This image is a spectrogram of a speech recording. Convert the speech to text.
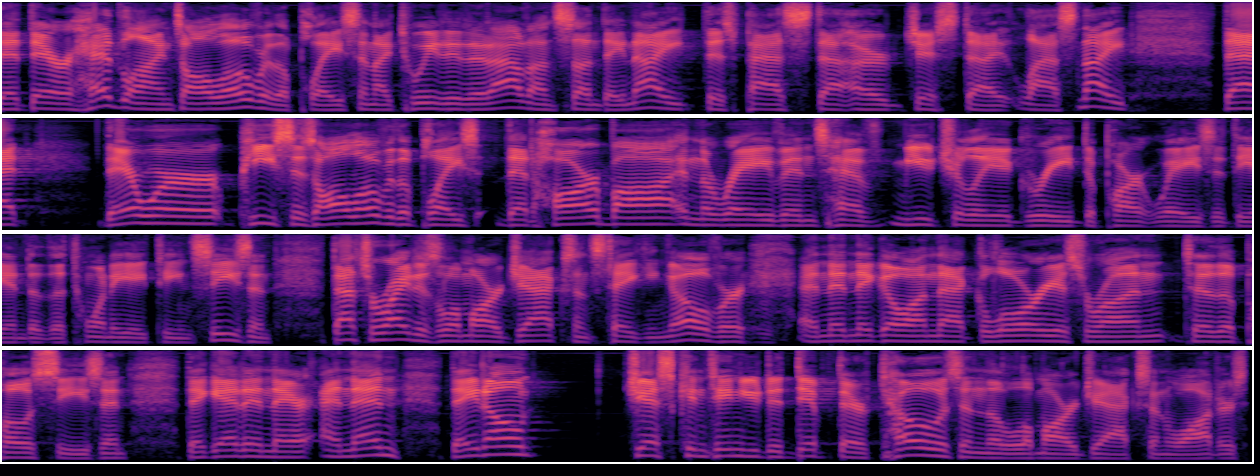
that there are headlines all over the place, and I tweeted it out on Sunday night this past uh, or just uh, last night that there were pieces all over the place that Harbaugh and the Ravens have mutually agreed to part ways at the end of the 2018 season. That's right as Lamar Jackson's taking over, and then they go on that glorious run to the postseason. They get in there, and then they don't just continue to dip their toes in the Lamar Jackson waters.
